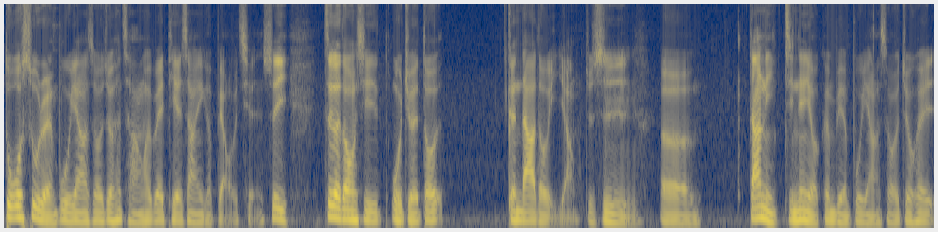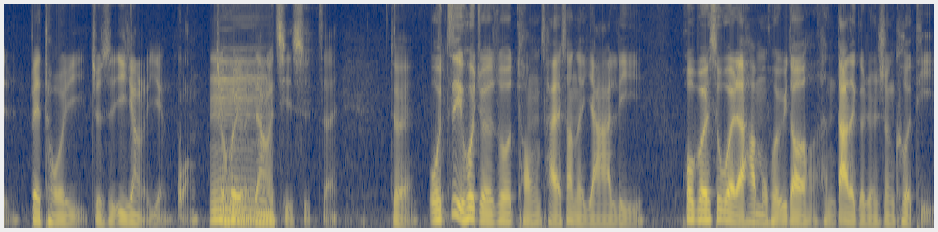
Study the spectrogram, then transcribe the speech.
多数人不一样的时候，就很常常会被贴上一个标签。所以这个东西，我觉得都。跟大家都一样，就是、嗯、呃，当你今天有跟别人不一样的时候，就会被投以就是异样的眼光，嗯、就会有这样的歧视在。对我自己会觉得说，同才上的压力会不会是未来他们会遇到很大的一个人生课题？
